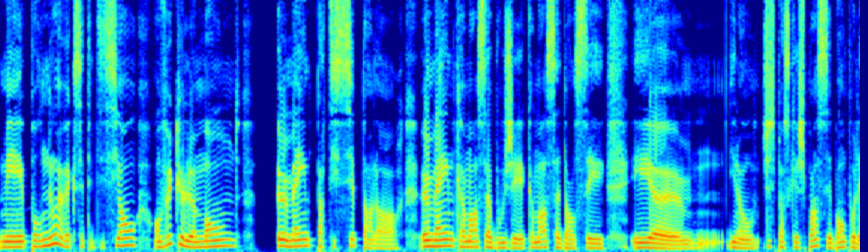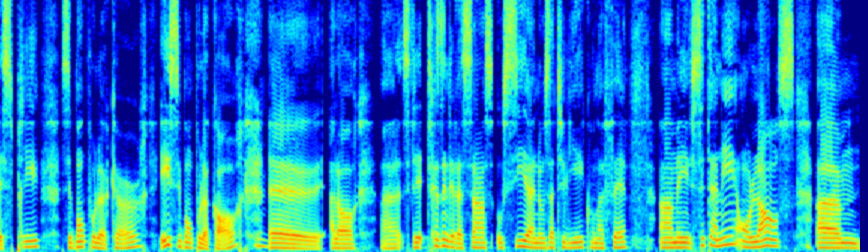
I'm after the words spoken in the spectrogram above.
mais pour nous, avec cette édition, on veut que le monde eux-mêmes participent dans l'art, eux-mêmes commencent à bouger, commencent à danser. Et, euh, you know, juste parce que je pense que c'est bon pour l'esprit, c'est bon pour le cœur et c'est bon pour le corps. Mm. Euh, alors, euh, c'était très intéressant aussi à nos ateliers qu'on a fait. Euh, mais cette année, on lance... Euh,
